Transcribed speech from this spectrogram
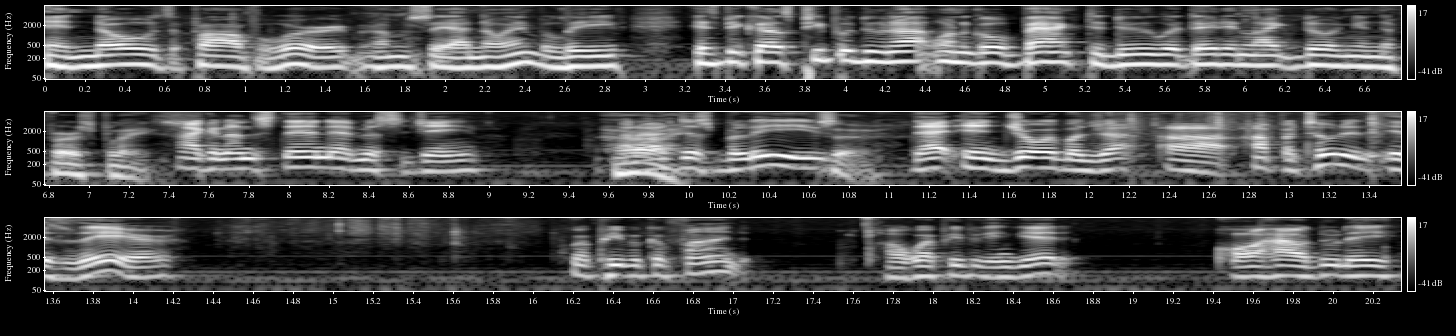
and know is a powerful word, but I'm going to say I know and believe, is because people do not want to go back to do what they didn't like doing in the first place. I can understand that, Mr. Gene. All But I just believe So- that enjoyable jo- uh, opportunity is there where people can find it, or where people can get it, or how do they?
